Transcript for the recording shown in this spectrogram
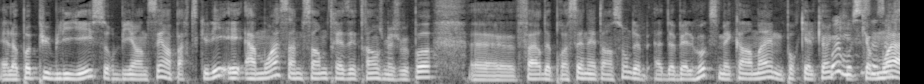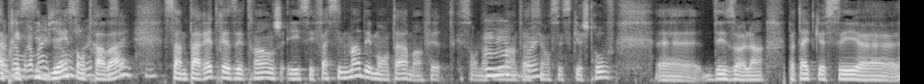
Elle a pas publié sur Beyoncé en particulier, et à moi ça me semble très étrange, mais je veux pas faire de procès d'intention de, de Bell Hooks, mais quand même pour quelqu'un Oui, qui, comme moi ça, apprécie bien étrange, son travail, ça. ça me paraît très étrange et c'est facilement démontable en fait son Mhm, argumentation. C'est ce que je trouve euh, désolant. Peut-être que c'est euh,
